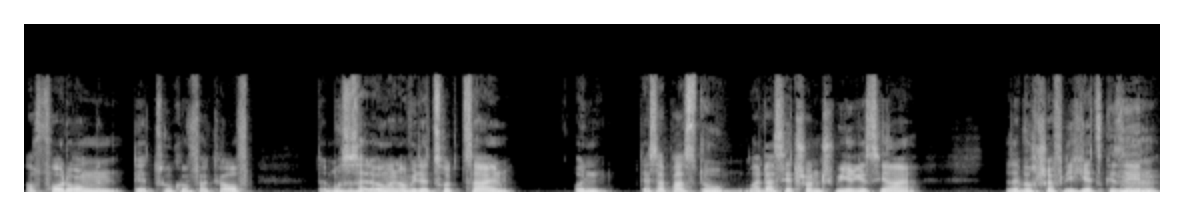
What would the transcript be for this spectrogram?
auch Forderungen der Zukunft verkauft. Dann musst du es halt irgendwann auch wieder zurückzahlen. Und deshalb hast du, war das jetzt schon ein schwieriges Jahr, also wirtschaftlich jetzt gesehen. Mhm.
